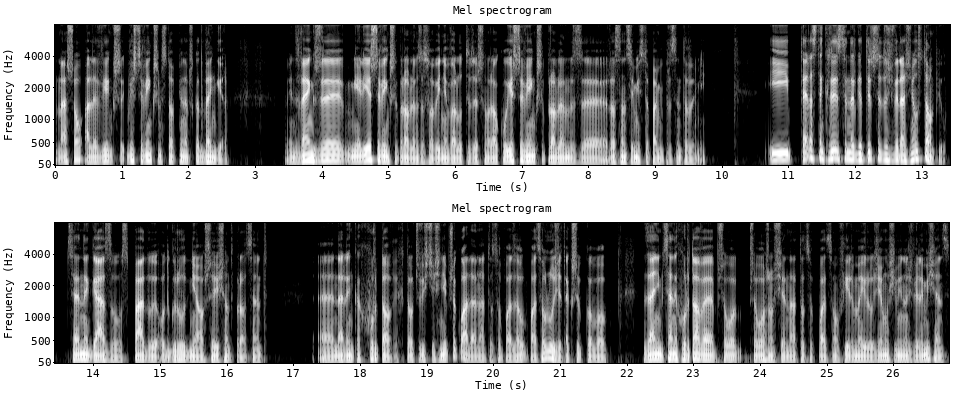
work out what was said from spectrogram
Naszą, ale w, większy, w jeszcze większym stopniu na przykład Węgier. Więc Węgrzy mieli jeszcze większy problem z osłabieniem waluty w zeszłym roku, jeszcze większy problem z e, rosnącymi stopami procentowymi. I teraz ten kryzys energetyczny dość wyraźnie ustąpił. Ceny gazu spadły od grudnia o 60% e, na rynkach hurtowych. To oczywiście się nie przekłada na to, co płacą, płacą ludzie tak szybko, bo zanim ceny hurtowe przeło, przełożą się na to, co płacą firmy i ludzie, musi minąć wiele miesięcy.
